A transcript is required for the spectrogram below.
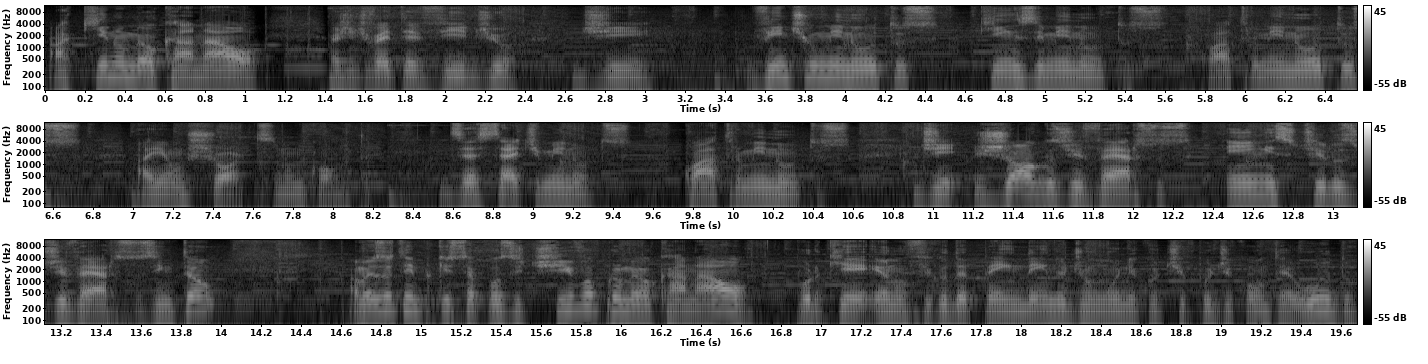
Aqui no meu canal, a gente vai ter vídeo de 21 minutos, 15 minutos, 4 minutos, aí é um shorts, não conta. 17 minutos, 4 minutos, de jogos diversos em estilos diversos. Então, ao mesmo tempo que isso é positivo para o meu canal, porque eu não fico dependendo de um único tipo de conteúdo,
